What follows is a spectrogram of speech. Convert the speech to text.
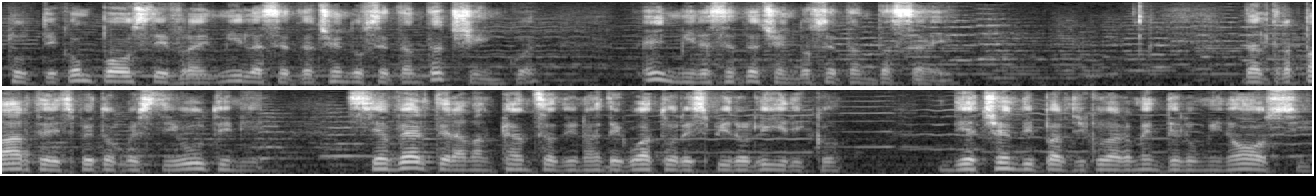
tutti composti fra il 1775 e il 1776. D'altra parte, rispetto a questi ultimi, si avverte la mancanza di un adeguato respiro lirico, di accendi particolarmente luminosi,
